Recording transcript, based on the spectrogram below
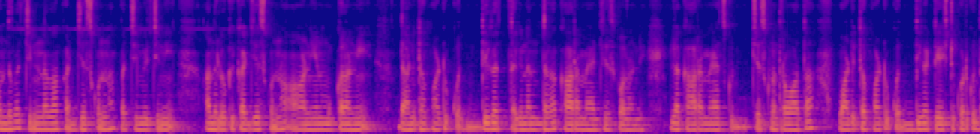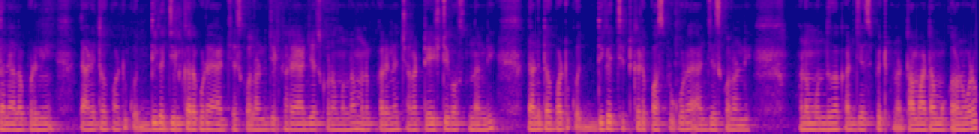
ముందుగా చిన్నగా కట్ చేసుకున్న పచ్చిమిర్చిని అందులోకి కట్ చేసుకున్న ఆనియన్ ముక్కలని దానితో పాటు కొద్దిగా తగినంతగా కారం యాడ్ చేసుకోవాలండి. ఇలా కారం యాడ్ చేసుకున్న తర్వాత వాటితో పాటు కొద్దిగా టేస్ట్ కొరకు ధనియాల పొడిని దానితో పాటు కొద్దిగా జీలకర్ర కూడా యాడ్ చేసుకోవాలండి. జీలకర్ర యాడ్ చేసుకోవడం వల్ల మనకు కర్రీ అనేది చాలా టేస్టీగా వస్తుందండి. దానితో పాటు కొద్దిగా చిటికెడు పసుపు కూడా యాడ్ చేసుకోవాలండి. మనం ముందుగా కట్ చేసి పెట్టుకున్న టమాటా ముక్కలను కూడా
